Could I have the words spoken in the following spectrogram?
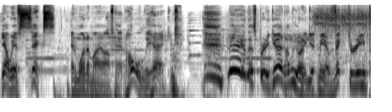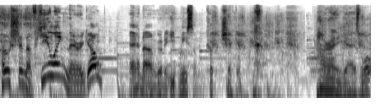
Yeah, we have six and one in my offhand. Holy heck. Man, that's pretty good. I'm going to get me a victory potion of healing. There we go. And I'm going to eat me some cooked chicken. Alrighty, guys. Well,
